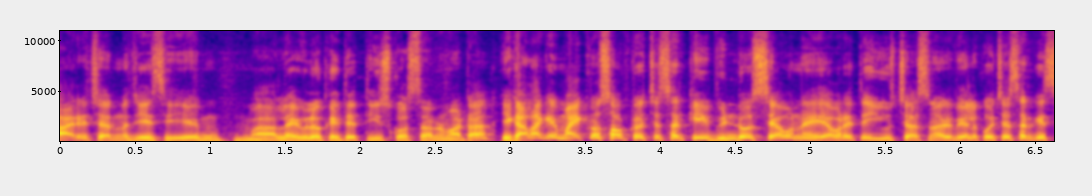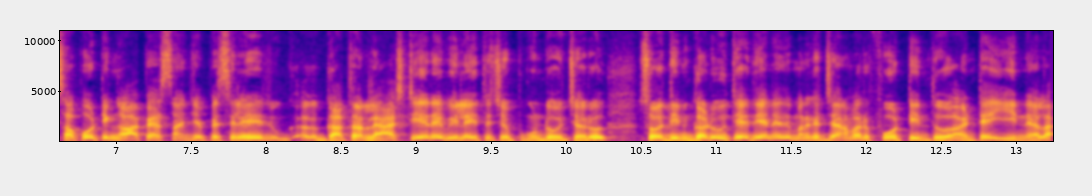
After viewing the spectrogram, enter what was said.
కార్యాచరణ చేసి లైవ్లోకి అయితే తీసుకొస్తారనమాట ఇక అలాగే మైక్రోసాఫ్ట్ వచ్చేసరికి విండోస్ సెవెన్ ఎవరైతే యూజ్ చేస్తున్నారో వీళ్ళకి వచ్చేసరికి సపోర్టింగ్ ఆపేస్తా అని చెప్పేసి గత లాస్ట్ ఇయరే వీళ్ళైతే చెప్పుకుంటూ వచ్చారు. సో దీని గడువు తేదీ అనేది మనకి జనవరి ఫోర్టీన్త్ అంటే ఈ నెల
